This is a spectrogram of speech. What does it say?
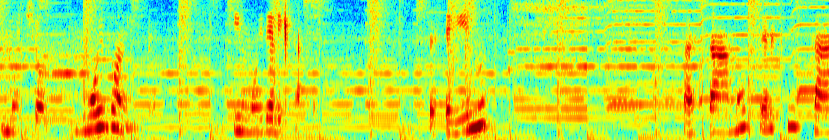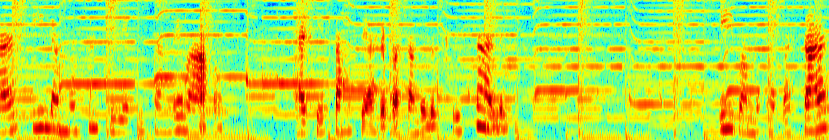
mucho, muy bonito y muy delicado. Entonces seguimos, pasamos el cristal y la mozasilla que están debajo aquí estamos ya repasando los cristales. Y vamos a pasar.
